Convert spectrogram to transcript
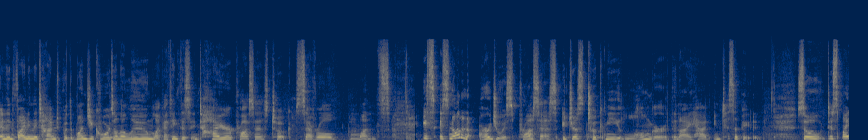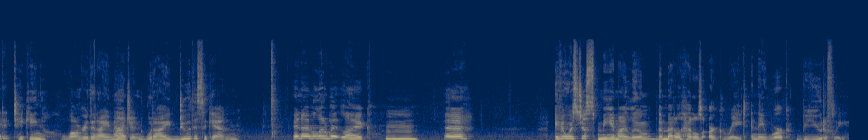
And then finding the time to put the bungee cords on the loom, like I think this entire process took several months. It's, it's not an arduous process, it just took me longer than I had anticipated. So despite it taking longer than I imagined, would I do this again? And I'm a little bit like, hmm, eh. If it was just me and my loom, the metal heddles are great and they work beautifully.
